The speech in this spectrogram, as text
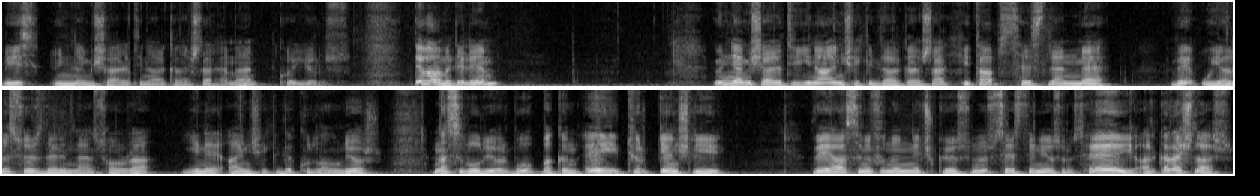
biz ünlem işaretini arkadaşlar hemen koyuyoruz. Devam edelim. Ünlem işareti yine aynı şekilde arkadaşlar hitap, seslenme ve uyarı sözlerinden sonra yine aynı şekilde kullanılıyor. Nasıl oluyor bu? Bakın ey Türk gençliği veya sınıfın önüne çıkıyorsunuz, sesleniyorsunuz. Hey arkadaşlar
